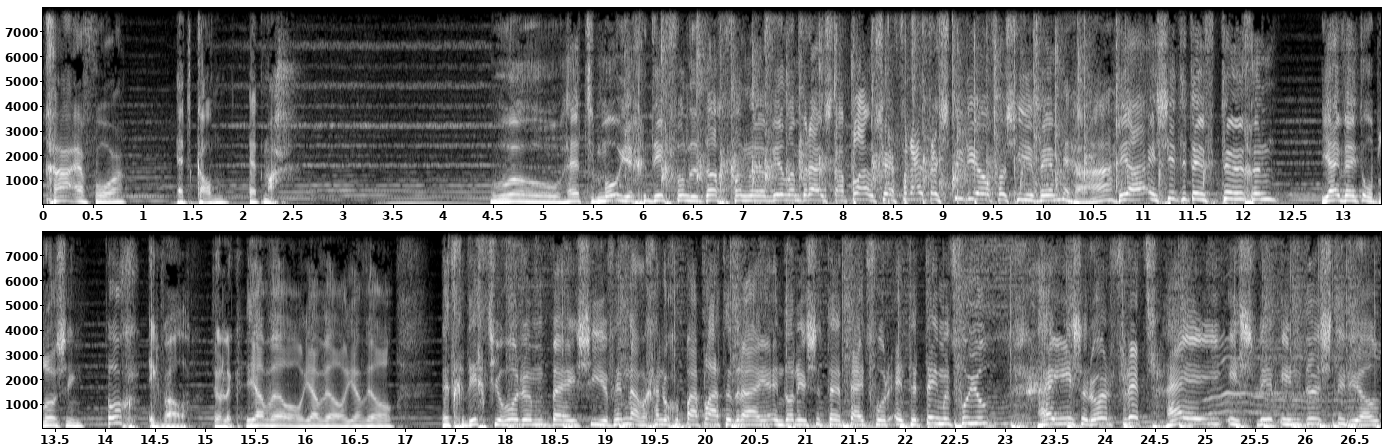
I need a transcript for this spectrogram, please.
Ga ervoor. Het kan, het mag. Wow, het mooie gedicht van de dag van eh, Willem Bruist. Applaus er vanuit de studio van CFM. Ja. Ja, en zit het even teugen? Jij weet de oplossing, toch? Ik wel, tuurlijk. Jawel, jawel, jawel. Het gedicht, je hoorde hem bij CFM. Nou, we gaan nog een paar platen draaien en dan is het eh, tijd voor Entertainment for You. Hij is er hoor, Fred. Hij is weer in de studio.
